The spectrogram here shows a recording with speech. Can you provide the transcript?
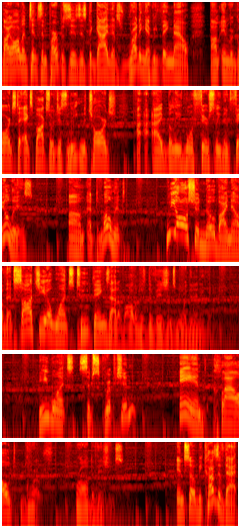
by all intents and purposes is the guy that's running everything now um, in regards to Xbox or just leading the charge, I, I believe, more fiercely than Phil is um, at the moment. We all should know by now that Satya wants two things out of all of his divisions more than anything. He wants subscription and cloud growth for all divisions. And so, because of that,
